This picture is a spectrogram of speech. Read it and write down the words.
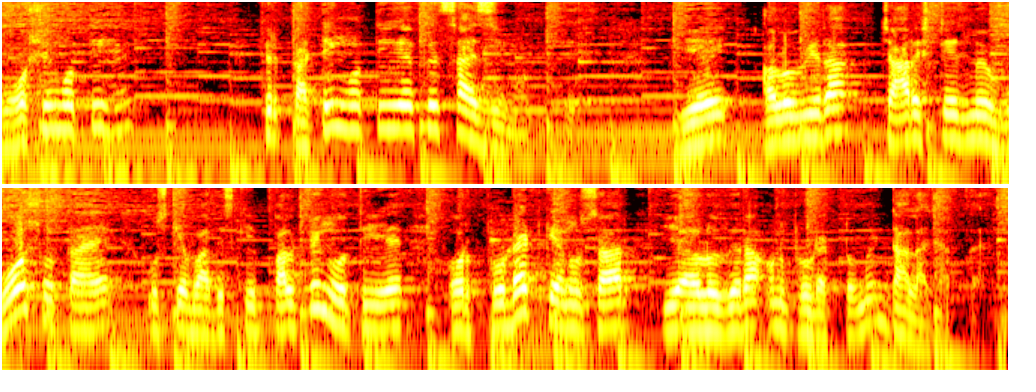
वॉशिंग होती है, फिर कटिंग होती है, फिर साइजिंग होती है। ये एलोवेरा चार स्टेज में वॉश होता है, उसके बाद इसकी पल्पिंग होती है और प्रोडक्ट के अनुसार ये एलोवेरा उन प्रोडक्टों में डाला जाता है।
